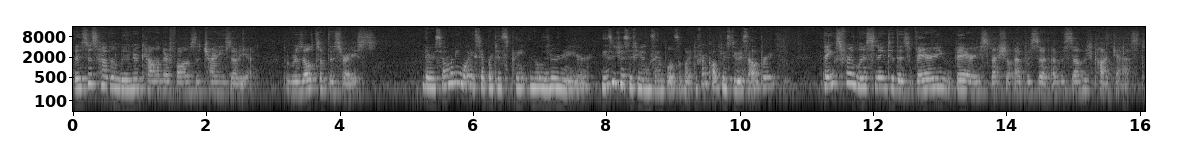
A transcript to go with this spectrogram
This is how the lunar calendar follows the Chinese zodiac. The results of this race. There are so many ways to participate in the Lunar New Year. These are just a few examples of what different cultures do to celebrate. Thanks for listening to this very, very special episode of the Selvage Podcast.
